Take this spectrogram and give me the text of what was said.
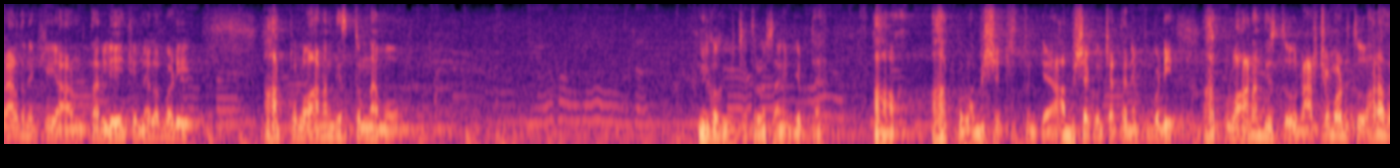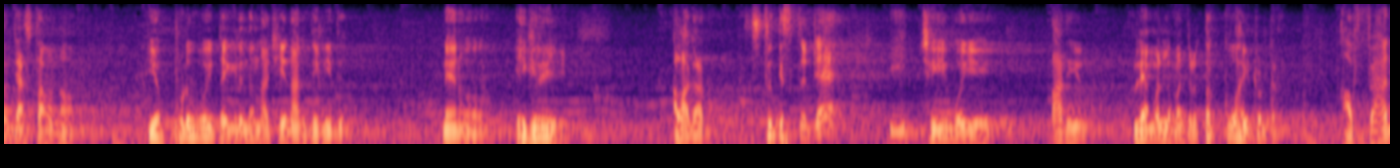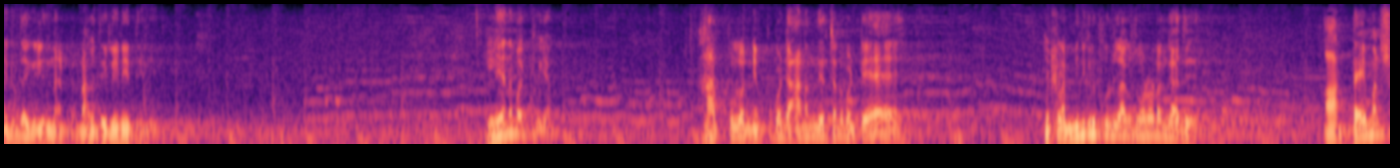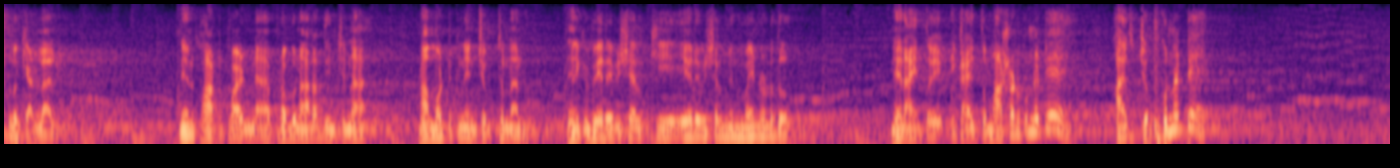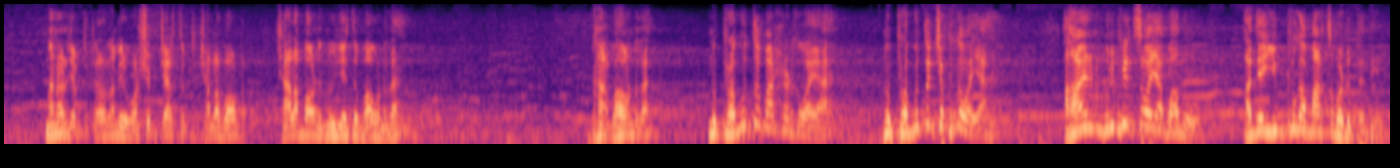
ప్రార్థనకి అంతా లేచి నిలబడి ఆత్మలో ఆనందిస్తున్నాము. మీకు ఒక విచిత్రమైన సంగతి చెప్తా. ఆ ఆత్మలు అభిషేకిస్తుంటే ఆ అభిషేకం చేత నింపబడి ఆత్మలు ఆనందిస్తూ నాట్యమాడుతూ ఆరాధన చేస్తా ఉన్నాం. ఎప్పుడు పోయి తగిలిందో నా చేయి నాకు తెలియదు నేను ఎగిరి అలాగా స్థుతిస్తుంటే ఈ చేయి పోయి అది లేమల్ల మందిలో తక్కువ హైట్ ఉంటుంది. ఆ ఫ్యాన్కి తగిలిందంట. నాకు తెలియనే తెలియదు. లీనమైపోయాం. ఆత్మలో నింపబడి ఆనందించడం అంటే ఇట్లా మినిగిరి పురులాగా చూడడం కాదు. ఆ డైమెన్షన్లోకి వెళ్ళాలి. నేను పాట పాడినా ప్రభుని ఆరాధించిన నా మట్టుకు నేను చెప్తున్నాను. నేను ఇక వేరే విషయాలకి వేరే విషయాల మీద మైండ్ ఉండదు. నేను ఆయనతో ఇక ఆయనతో మాట్లాడుకున్నట్టే ఆయనతో చెప్పుకున్నట్టే. మన వాళ్ళు మీరు వర్షిప్ చేస్తుంటే చాలా బాగుంటుంది చాలా బాగుంటుంది. నువ్వు చేస్తే బాగుండదా? బాగుండదా? నువ్వు ప్రభుత్వం మాట్లాడుకోవయా? నువ్వు ప్రభుత్వం చెప్పుకోవయ్యా ఆయనను మురిపించవయ్యా బాబు. అదే ఇంపుగా మార్చబడుతుంది.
